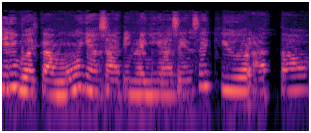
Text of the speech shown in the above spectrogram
Jadi buat kamu yang saat ini lagi ngerasa insecure atau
